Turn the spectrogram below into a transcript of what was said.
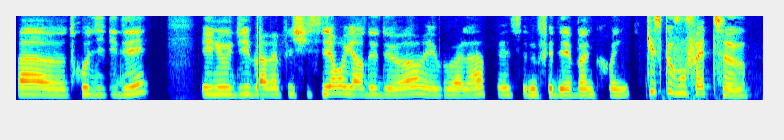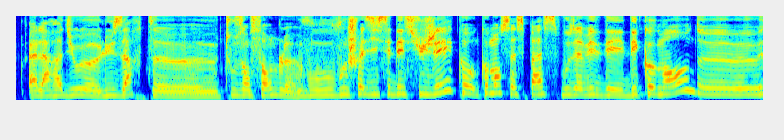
pas euh, trop d'idées. Et il nous dit, bah, réfléchissez, regardez dehors. Et voilà, après, ça nous fait des bonnes chroniques. Qu'est-ce que vous faites à la radio euh, Luzarte euh, tous ensemble vous, vous choisissez des sujets Co- Comment ça se passe? Vous avez des, des commandes euh,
